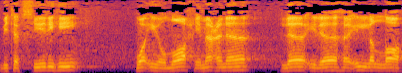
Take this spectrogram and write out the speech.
بتفسيره وإيضاح معنى لا إله إلا الله.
